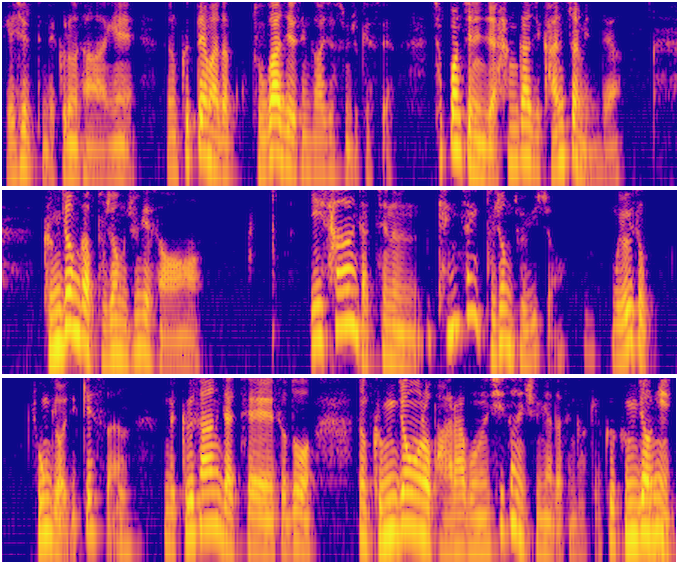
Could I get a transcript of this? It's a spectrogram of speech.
계실 텐데 그런 상황에 저는 그때마다 두 가지를 생각하셨으면 좋겠어요. 첫 번째는 이제 한 가지 관점인데요. 긍정과 부정 중에서 이 상황 자체는 굉장히 부정적이죠. 뭐 여기서 좋은 게 어디 있겠어요. 음. 근데 그 상황 자체에서도 좀 긍정으로 바라보는 시선이 중요하다 생각해요. 그 긍정이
